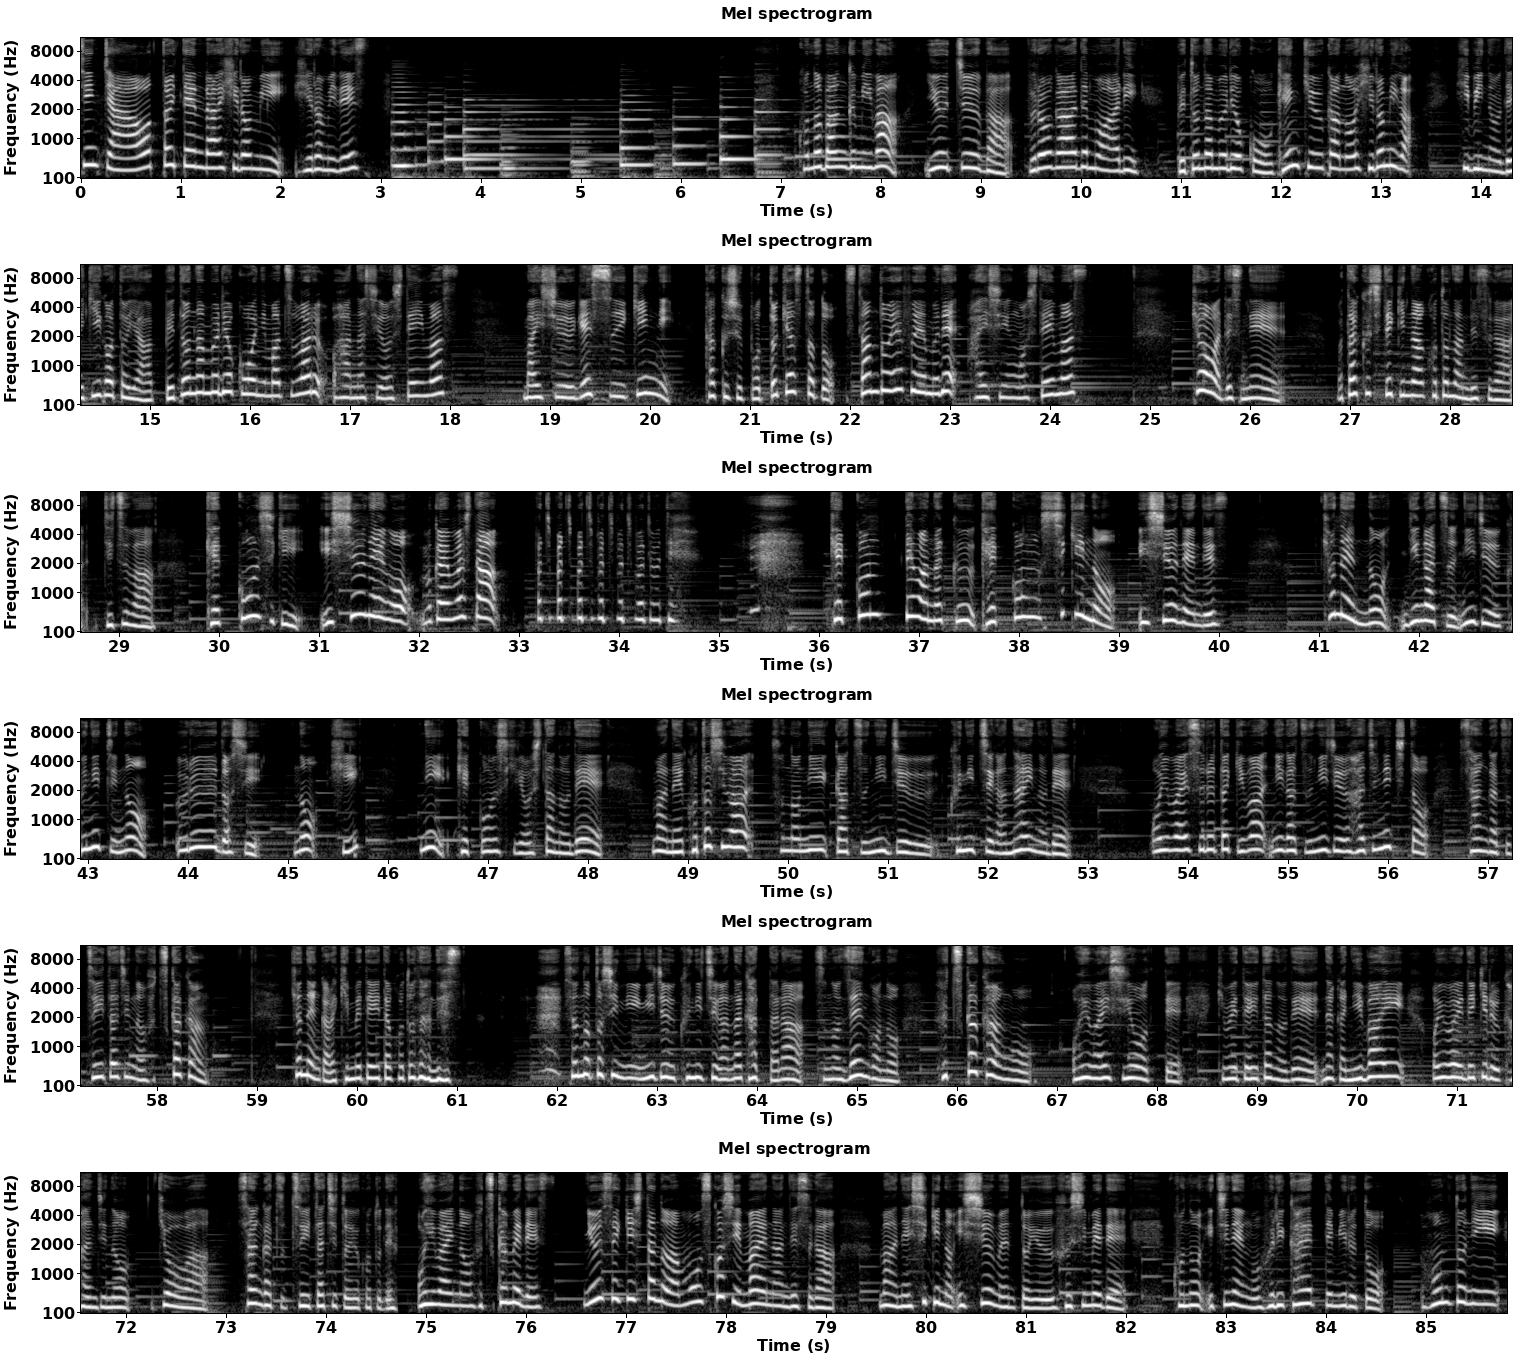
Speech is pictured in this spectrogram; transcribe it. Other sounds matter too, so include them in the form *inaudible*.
しんちゃおといてんらひろみ、ひろみです。この番組は YouTuber、ブロガーでもあり、ベトナム旅行研究家のひろみが日々の出来事やベトナム旅行にまつわるお話をしています。毎週月水金に各種ポッドキャストとスタンド FM で配信をしています。今日はですね、私的なことなんですが、実は結婚式1周年を迎えました。パチパチパチパチパチパチパチ。結婚ではなく結婚式の1周年です。去年の2月29日のウルー年の日に結婚式をしたので、まあね、今年はその2月29日がないので、お祝いするときは2月28日と3月1日の2日間、去年から決めていたことなんです。*laughs* その年に29日がなかったら、その前後の2日間をお祝いしようって決めていたので、なんか2倍お祝いできる感じの今日は3月1日ということで、お祝いの2日目です。入籍したのはもう少し前なんですが、まあね、式の1周年という節目で、この1年を振り返ってみると、本当に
